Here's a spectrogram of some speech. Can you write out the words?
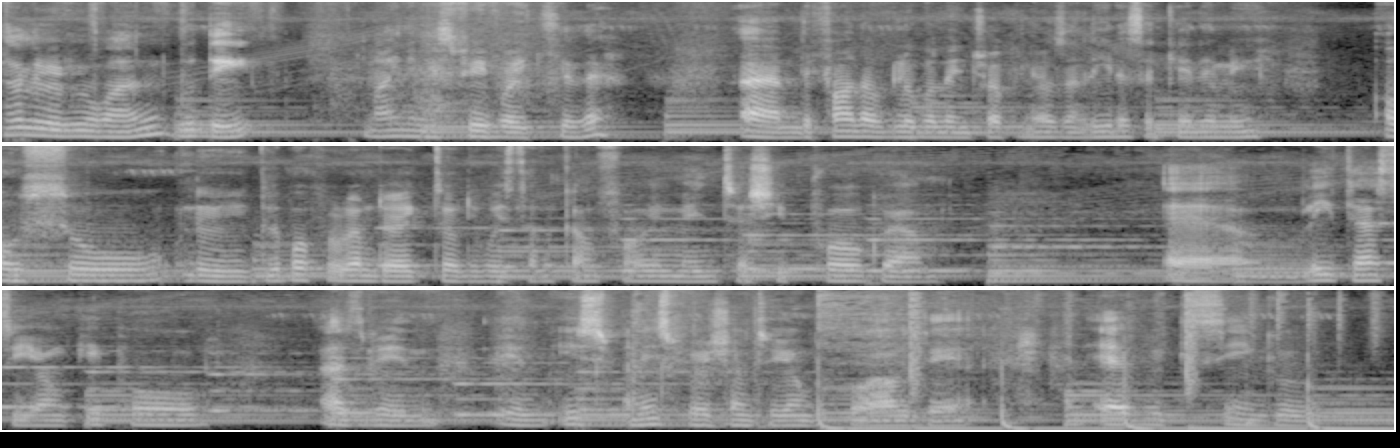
Hello, everyone. Good day. My name is Favor Ikile. I'm the founder of Global Entrepreneurs and Leaders Academy, also the Global Program Director of the West African Foreign Mentorship Program. Um, latest to young people has been an inspiration to young people out there. And every single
